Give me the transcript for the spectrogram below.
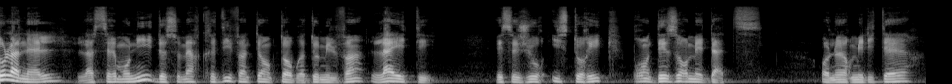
Solennelle, la cérémonie de ce mercredi 21 octobre 2020 l'a été. Et ce jour historique prend désormais date. Honneur militaire,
